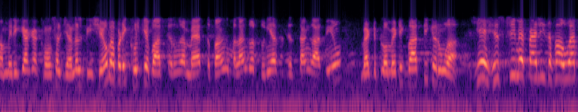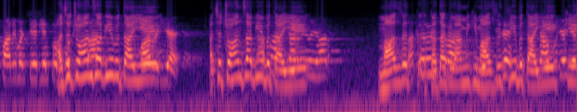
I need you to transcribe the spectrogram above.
अमेरिका का कौंसल जनरल पीछे हो मैं बड़ी खुल के बात करूँगा। मैं दबंग मलंग और दुनिया से दिलतंग आदमी हूँ। मैं डिप्लोमेटिक बात भी करूँगा। ये हिस्ट्री में पहली दफ़ा हुआ है पार्लियामेंटेरियन को अच्छा चौहान साहब ये बताइए। अच्छा चौहान साहब ये बताइए। माजरत कथा कलामी की माजरत ये बताइए कि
